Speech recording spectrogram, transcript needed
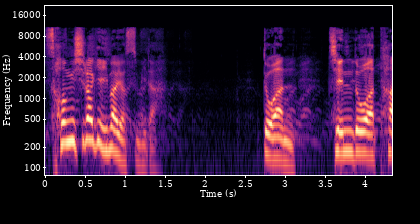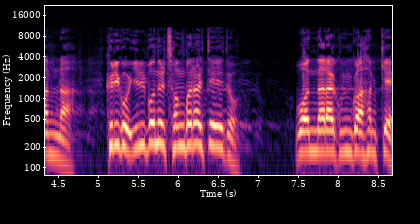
성실하게 임하였습니다. 또한 진도와 탐라 그리고 일본을 정벌할 때에도 원나라 군과 함께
